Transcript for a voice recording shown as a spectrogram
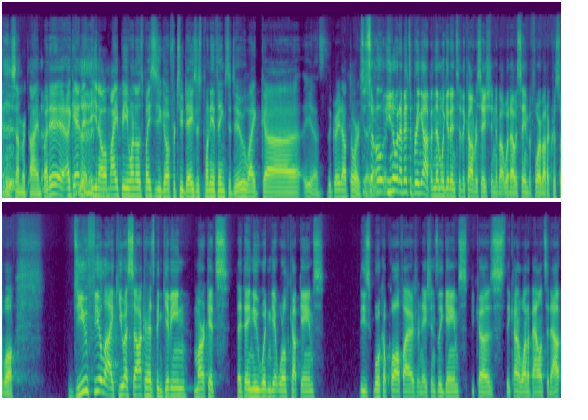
in the summertime. But it, again, it, you know, it might be one of those places you go for two days. There's plenty of things to do, like uh, you know, it's the great outdoors. So, so, oh, you know what I meant to bring up, and then we'll get into the conversation about what I was saying before about a crystal ball. Do you feel like U.S. soccer has been giving markets that they knew wouldn't get World Cup games, these World Cup qualifiers or Nations League games, because they kind of want to balance it out?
